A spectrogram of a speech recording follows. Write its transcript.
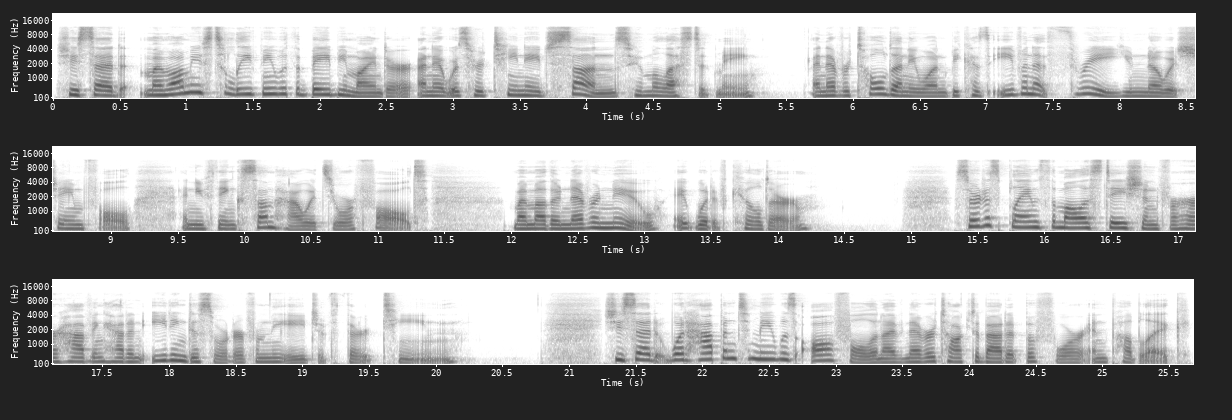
She said, My mom used to leave me with a baby minder, and it was her teenage sons who molested me. I never told anyone because even at three, you know it's shameful, and you think somehow it's your fault. My mother never knew it would have killed her. Sirtis blames the molestation for her having had an eating disorder from the age of 13. She said, What happened to me was awful, and I've never talked about it before in public.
